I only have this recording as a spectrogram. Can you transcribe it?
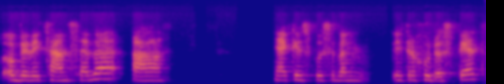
objevit sám sebe a nějakým způsobem i trochu dospět.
